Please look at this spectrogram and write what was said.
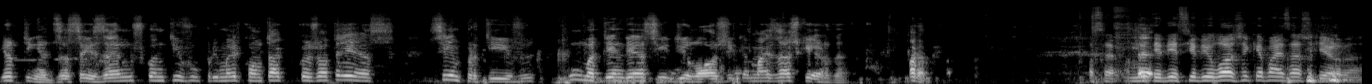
Eu tinha 16 anos quando tive o primeiro contacto com a JS. Sempre tive uma tendência ideológica mais à esquerda. Ora bem. Ou seja, uma uh, tendência ideológica mais à esquerda.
